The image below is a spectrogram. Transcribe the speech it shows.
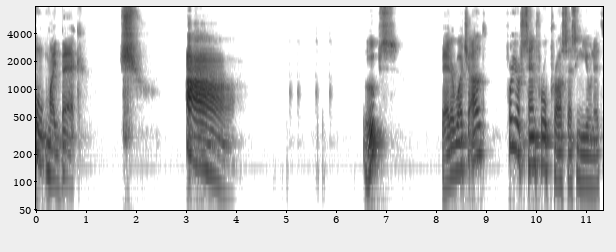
Oh, my back. Ah! Oops. Better watch out for your central processing unit.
